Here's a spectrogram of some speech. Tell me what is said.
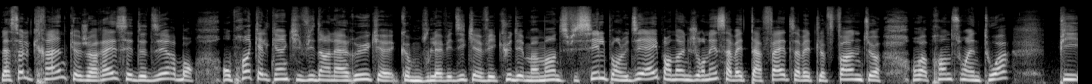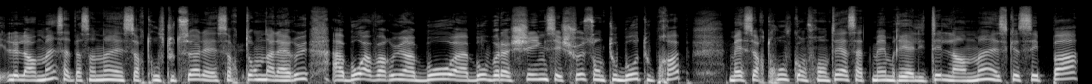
la seule crainte que j'aurais, c'est de dire, bon, on prend quelqu'un qui vit dans la rue, qui comme vous l'avez dit, qui a vécu des moments difficiles, puis on lui dit, hey, pendant une journée, ça va être ta fête, ça va être le fun, tu vois, on va prendre soin de toi. Puis le lendemain, cette personne-là, elle se retrouve toute seule, elle se retourne dans la rue, a beau avoir eu un beau, un beau brushing, ses cheveux sont tout beaux, tout propres, mais elle se retrouve confrontée à cette même réalité le lendemain. Est-ce que c'est pas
